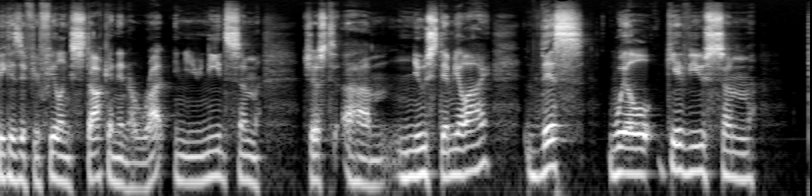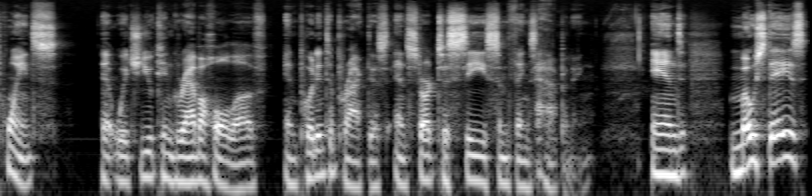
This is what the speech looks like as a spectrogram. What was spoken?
Because if you're feeling stuck and in a rut and you need some just um, new stimuli, this will give you some points at which you can grab a hold of and put into practice and start to see some things happening. And most days,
